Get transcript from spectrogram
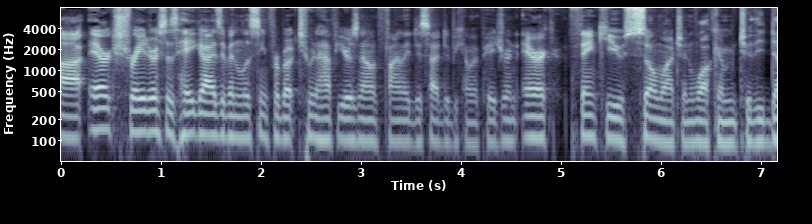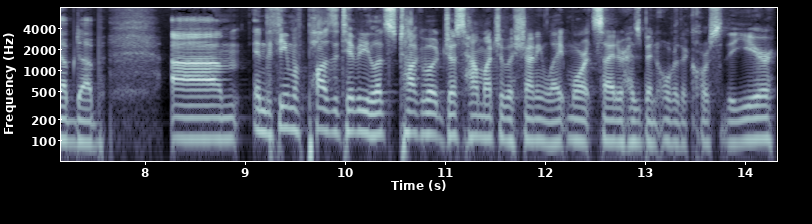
Uh, Eric Schrader says, Hey guys, I've been listening for about two and a half years now and finally decided to become a patron. Eric, thank you so much and welcome to the Dub Dub. Um, in the theme of positivity, let's talk about just how much of a shining light Moritz Seider has been over the course of the year.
